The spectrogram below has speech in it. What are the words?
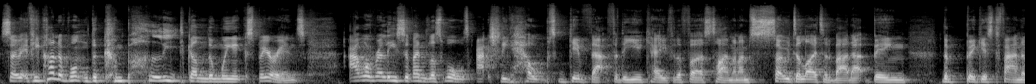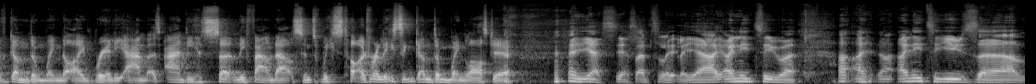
So if you kind of want the complete Gundam Wing experience, our release of Endless Waltz actually helps give that for the UK for the first time, and I'm so delighted about that. Being the biggest fan of Gundam Wing that I really am, as Andy has certainly found out since we started releasing Gundam Wing last year. yes, yes, absolutely. Yeah, I, I need to, uh, I, I need to use uh,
